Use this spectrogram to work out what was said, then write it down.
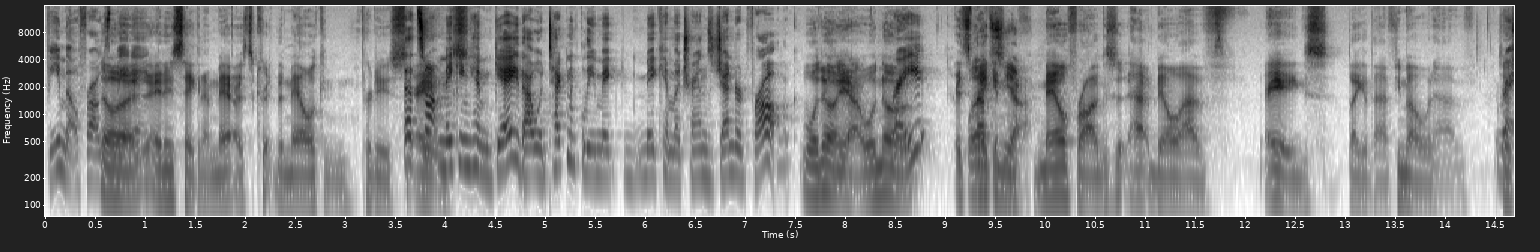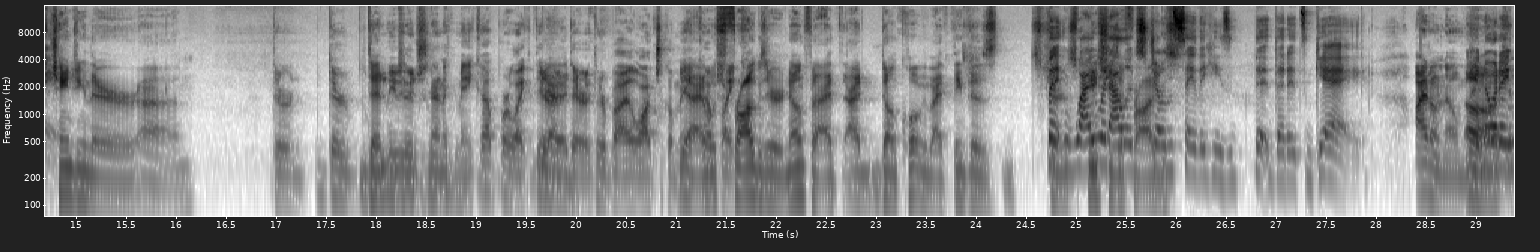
female frogs No, mating and he's taking a male. It's, the male can produce. that's not making him gay that would technically make make him a transgendered frog Well, no, yeah, well, no, Right? It's Well, making yeah. male frogs have, be able to have eggs like that female would have. So Right. it's changing their. Um, their their Gen- maybe their genetic makeup or like their Yeah. their their biological makeup. yeah, which like, frogs are known for that. I, I don't quote me, but I think there's. but why would alex frogs- jones say that he's that, that it's gay I don't know. Oh, you know what i well,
